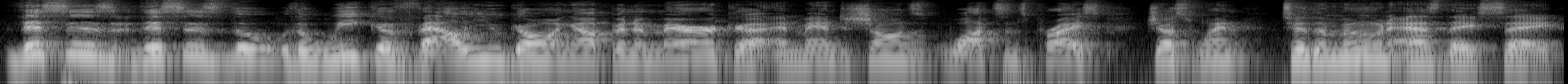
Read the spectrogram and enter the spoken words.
this is this is the the week of value going up in America, and man, Deshaun Watson's price just went to the moon, as they say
